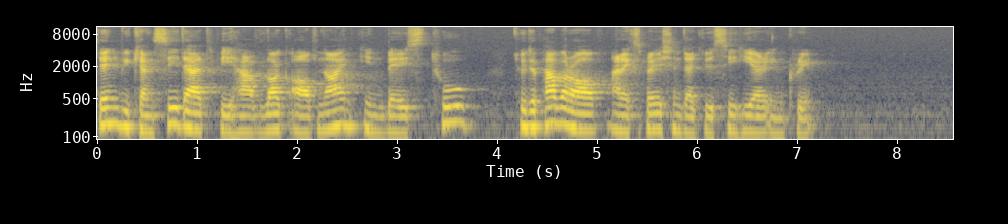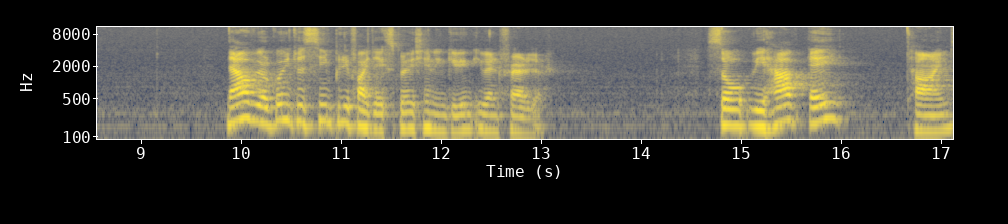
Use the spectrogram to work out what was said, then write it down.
then we can see that we have log of 9 in base 2 to the power of an expression that you see here in green. Now we are going to simplify the expression in green even further. So we have a times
